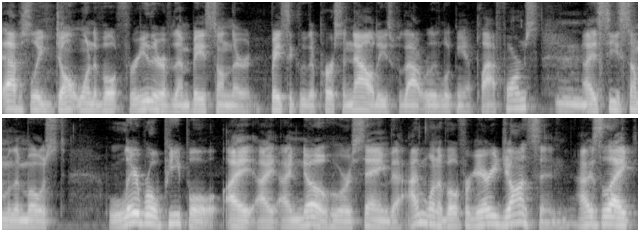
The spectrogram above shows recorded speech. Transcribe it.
absolutely don't want to vote for either of them based on their basically their personalities without really looking at platforms. Mm. I see some of the most liberal people I, I, I know who are saying that I'm going to vote for Gary Johnson. I was like,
